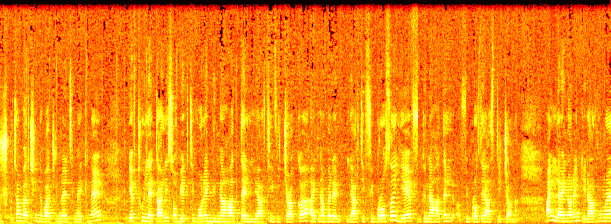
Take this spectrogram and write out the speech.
բժշկության վերջին նվաճումներից մեկն է, եւ թույլ է տալիս օբյեկտիվորեն գնահատել լյարդի վիճակը, հայտնաբերել լյարդի ֆիբրոզը եւ գնահատել ֆիբրոզի աստիճանը։ Այն լայնորեն կիրառվում է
